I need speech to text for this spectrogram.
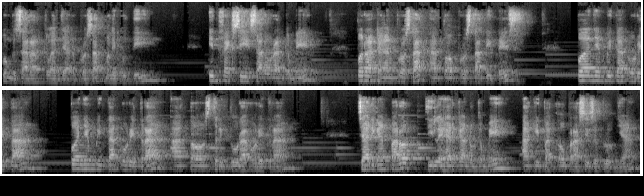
pembesaran kelenjar prostat meliputi infeksi saluran kemih, peradangan prostat atau prostatitis, penyempitan uretra, penyempitan uretra atau struktura uretra, jaringan parut di leher kandung kemih akibat operasi sebelumnya,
